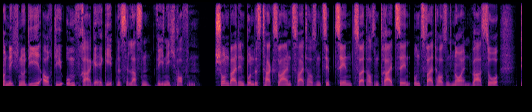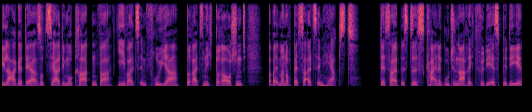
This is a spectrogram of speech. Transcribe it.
Und nicht nur die, auch die Umfrageergebnisse lassen wenig hoffen. Schon bei den Bundestagswahlen 2017, 2013 und 2009 war es so, die Lage der Sozialdemokraten war jeweils im Frühjahr bereits nicht berauschend, aber immer noch besser als im Herbst. Deshalb ist es keine gute Nachricht für die SPD,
